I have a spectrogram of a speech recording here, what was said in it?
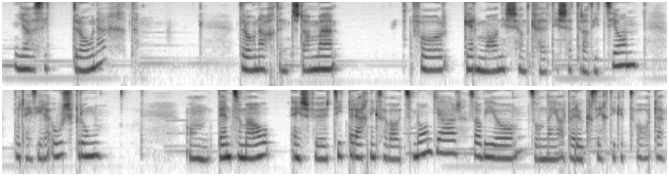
würde. Ja, was sind die Rauhnacht? Die Rauhnacht entstammen von germanischer und keltischer Tradition. Dort haben sie ihren Ursprung. Und dann zumal ist für die Zeitberechnung sowohl das Mondjahr sowie auch das Sonnenjahr berücksichtigt worden.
